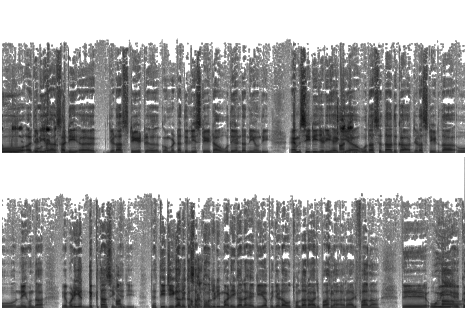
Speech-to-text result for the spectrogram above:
ਉਹ ਜਿਹੜੀ ਆ ਸਾਡੀ ਜਿਹੜਾ ਸਟੇਟ ਗਵਰਨਮੈਂਟ ਆ ਦਿੱਲੀ ਸਟੇਟ ਆ ਉਹਦੇ ਅੰਡਰ ਨਹੀਂ ਆਉਂਦੀ। ਐਮਸੀਡੀ ਜਿਹੜੀ ਹੈਗੀ। ਆ ਉਹਦਾ ਸਿੱਧਾ ਅਧਿਕਾਰ ਜਿਹੜਾ ਸਟੇਟ ਦਾ ਉਹ ਨਹੀਂ ਹੁੰਦਾ। ਇਹ ਬੜੀ ਦਿੱਕਤਾਂ ਸੀਗੀਆਂ। ਜੀ। ਤੇ ਤੀਜੀ ਗੱਲ ਇੱਕ ਸਭ ਤੋਂ। ਜਿਹੜੀ ਮਾੜੀ ਗੱਲ ਹੈਗੀ ਆ ਵੀ ਜਿਹੜਾ ਉੱਥੋਂ ਦਾ ਰਾਜਪਾਲ ਆ ਰਾਜਪਾਲ ਆ ਤੇ ਉਹ ਵੀ। ਇੱਕ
